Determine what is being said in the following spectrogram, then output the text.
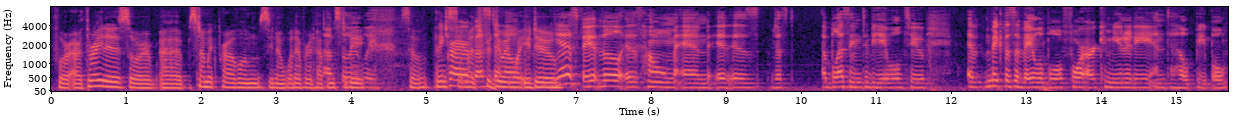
for arthritis or uh, stomach problems, you know, whatever it happens to Absolutely. be. So thanks so much for doing help. what you do. Yes, Fayetteville is home, and it is just a blessing to be able to uh, make this available for our community and to help people.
